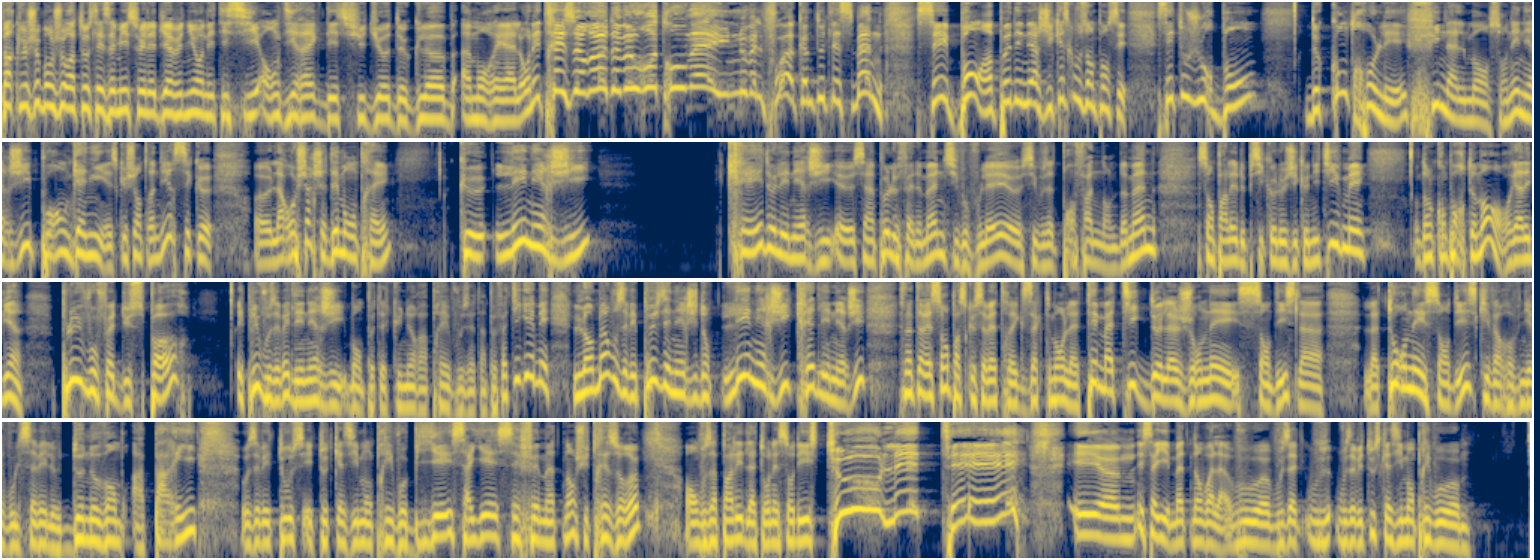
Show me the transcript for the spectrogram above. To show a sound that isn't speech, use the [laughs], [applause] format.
Sparkle Show, bonjour à tous les amis, soyez les bienvenus. On est ici en direct des studios de Globe à Montréal. On est très heureux de vous retrouver une nouvelle fois, comme toutes les semaines. C'est bon, un peu d'énergie. Qu'est-ce que vous en pensez? C'est toujours bon de contrôler finalement son énergie pour en gagner. Et ce que je suis en train de dire, c'est que euh, la recherche a démontré que l'énergie créer de l'énergie. Euh, c'est un peu le phénomène, si vous voulez, euh, si vous êtes profane dans le domaine, sans parler de psychologie cognitive, mais dans le comportement, regardez bien, plus vous faites du sport, et plus vous avez de l'énergie. Bon, peut-être qu'une heure après, vous êtes un peu fatigué, mais le lendemain, vous avez plus d'énergie. Donc, l'énergie crée de l'énergie. C'est intéressant parce que ça va être exactement la thématique de la journée 110, la, la tournée 110, qui va revenir, vous le savez, le 2 novembre à Paris. Vous avez tous et toutes quasiment pris vos billets. Ça y est, c'est fait maintenant. Je suis très heureux. On vous a parlé de la tournée 110 tout l'été. Et, euh, et ça y est, maintenant, voilà, vous, vous, êtes, vous, vous avez tous quasiment pris vos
